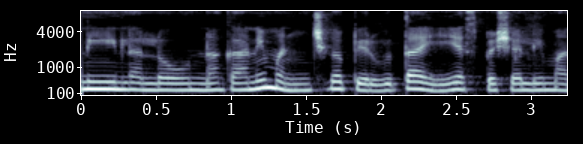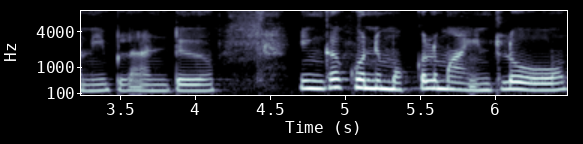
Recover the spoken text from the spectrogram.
నీళ్ళల్లో ఉన్నా కానీ మంచిగా పెరుగుతాయి ఎస్పెషల్లీ మనీ ప్లాంట్. ఇంకా కొన్ని మొక్కలు మా ఇంట్లో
